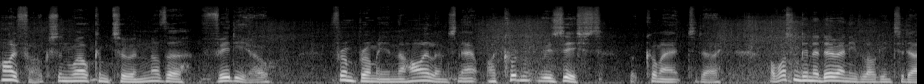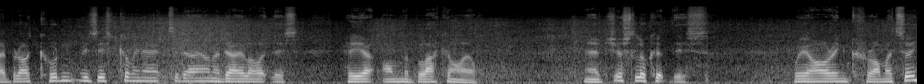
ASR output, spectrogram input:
Hi folks and welcome to another video from Brummie in the Highlands. Now I couldn't resist but come out today. I wasn't going to do any vlogging today but I couldn't resist coming out today on a day like this here on the Black Isle. Now just look at this. We are in Cromarty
